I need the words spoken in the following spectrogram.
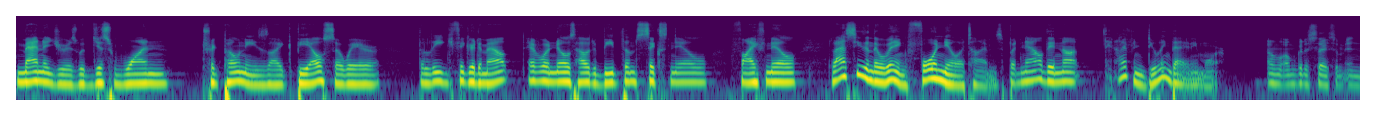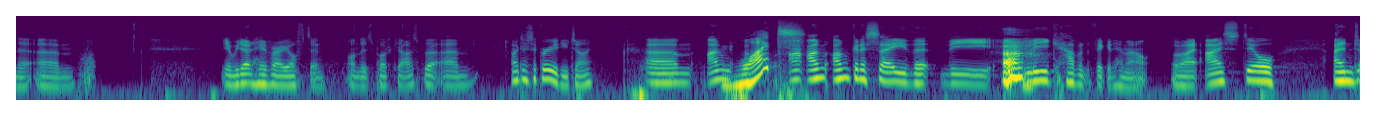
managers with just one trick ponies like Bielsa, where the league figured him out. Everyone knows how to beat them 6 0, 5 0. Last season, they were winning 4 0 at times, but now they're not, they're not even doing that anymore. I'm, I'm going to say something that um, yeah, we don't hear very often on this podcast, but um, I disagree with you, Ty. Um, I'm What? I, I'm I'm going to say that the league haven't figured him out. All right, I still and.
